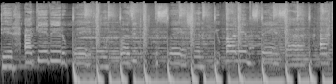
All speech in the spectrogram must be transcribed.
Did I give it away or was it persuasion? You all in my space, I, I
